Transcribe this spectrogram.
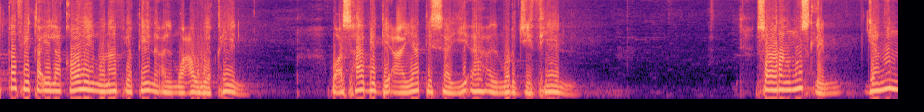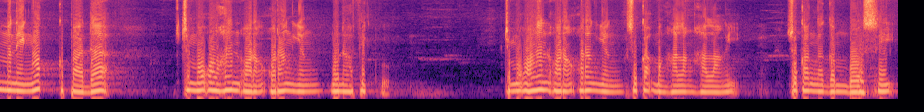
yatafita ila qawlil munafiqin al-mu'awwiqin wa ashabi di'ayati sayyi'ah al-murjifin. Seorang muslim jangan menengok kepada cemoohan orang-orang yang munafik bu. Cemoohan orang-orang yang suka menghalang-halangi suka ngegembosi.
